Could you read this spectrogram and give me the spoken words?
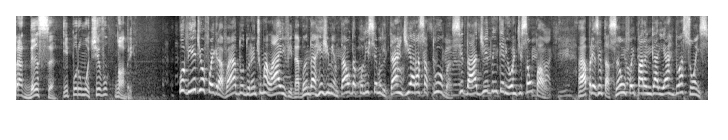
para dança e por um motivo nobre. O vídeo foi gravado durante uma live da banda regimental da Polícia Militar de Araçatuba, cidade do interior de São Paulo. A apresentação foi para angariar doações.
